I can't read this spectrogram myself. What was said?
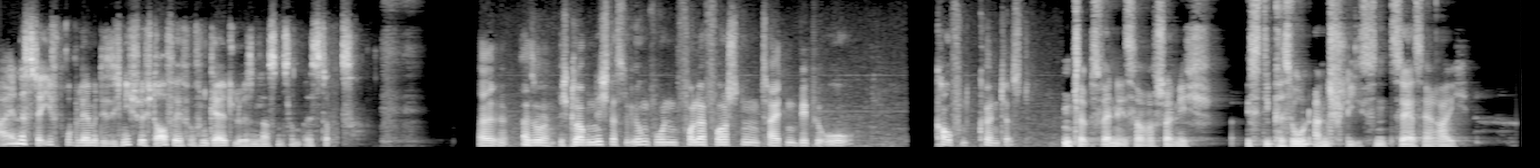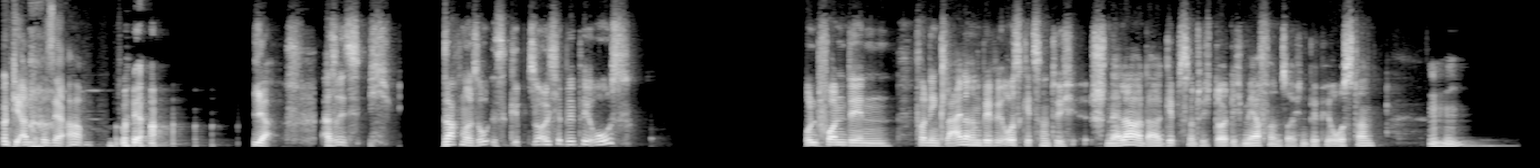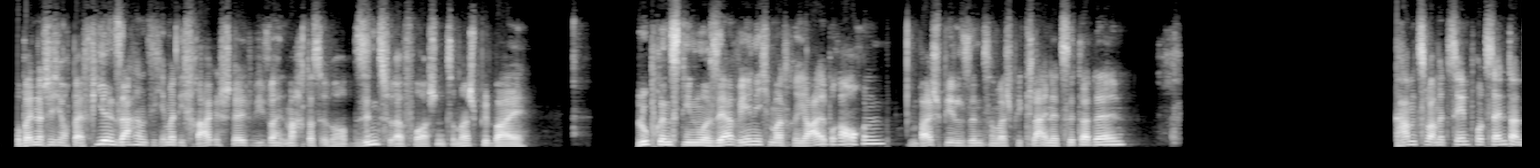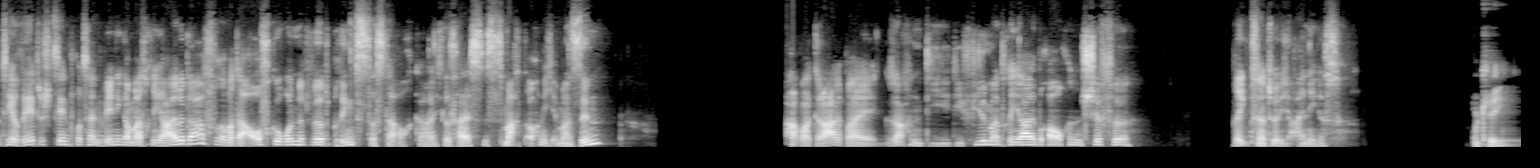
eines der Eve-Probleme, die sich nicht durch Draufhilfe von Geld lösen lassen, ist das. Also, ich glaube nicht, dass du irgendwo einen voll erforschten Titan BPO kaufen könntest. Und selbst wenn, ist er wahrscheinlich, ist die Person anschließend sehr, sehr reich. Und die andere sehr arm. ja. Ja. Also, ich, ich sag mal so, es gibt solche BPOs. Und von den, von den kleineren BPOs geht es natürlich schneller. Da gibt es natürlich deutlich mehr von solchen BPOs dann. Mhm. Wobei natürlich auch bei vielen Sachen sich immer die Frage stellt, wie weit macht das überhaupt Sinn zu erforschen? Zum Beispiel bei Blueprints, die nur sehr wenig Material brauchen. Ein Beispiel sind zum Beispiel kleine Zitadellen. Haben zwar mit 10% dann theoretisch 10% weniger Materialbedarf, aber da aufgerundet wird, bringt es das da auch gar nicht. Das heißt, es macht auch nicht immer Sinn. Aber gerade bei Sachen, die, die viel Material brauchen, Schiffe, bringt es natürlich einiges. Okay.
